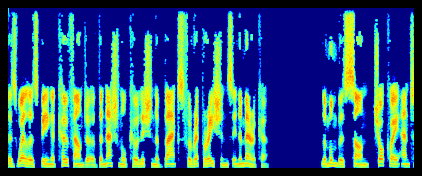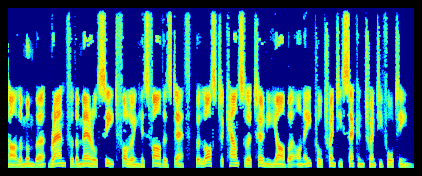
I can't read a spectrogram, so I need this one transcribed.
as well as being a co-founder of the National Coalition of Blacks for Reparations in America. Lumumba's son, Chokwe Antar Lumumba, ran for the mayoral seat following his father's death, but lost to councillor Tony Yarber on April 22, 2014.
